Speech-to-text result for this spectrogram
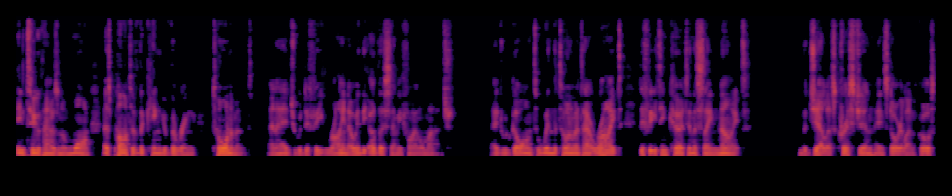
in 2001 as part of the King of the Ring tournament, and Edge would defeat Rhino in the other semi final match. Edge would go on to win the tournament outright, defeating Kurt in the same night. The jealous Christian, in storyline of course,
